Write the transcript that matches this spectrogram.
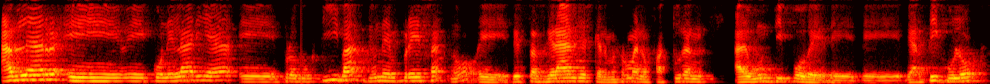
hablar eh, eh, con el área eh, productiva de una empresa, ¿no? de estas grandes que a lo mejor manufacturan algún tipo de, de, artículo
